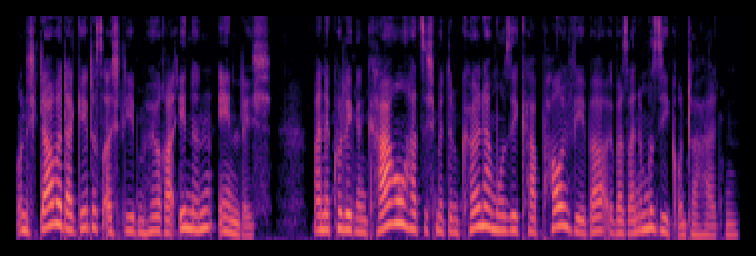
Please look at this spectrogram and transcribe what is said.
Und ich glaube, da geht es euch lieben HörerInnen ähnlich. Meine Kollegin Caro hat sich mit dem Kölner Musiker Paul Weber über seine Musik unterhalten.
